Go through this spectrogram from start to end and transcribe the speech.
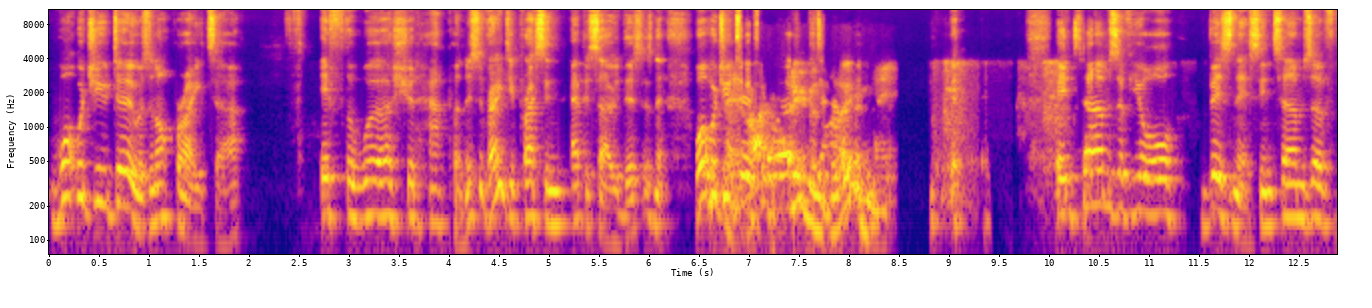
what would you do as an operator if the worst should happen? This is a very depressing episode, this, isn't it? What would you do if the worst Doom was and to happen? gloom, mate. in terms of your business, in terms of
